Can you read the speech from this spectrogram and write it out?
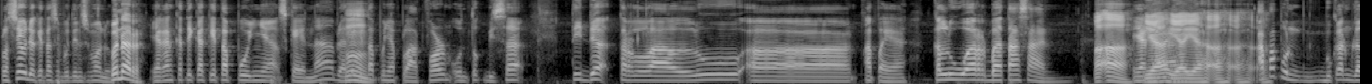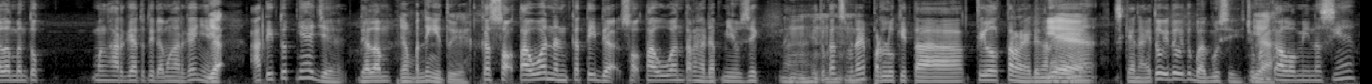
Plusnya udah kita sebutin semua dong. bener. Ya kan ketika kita punya skena berarti Hmm. kita punya platform untuk bisa tidak terlalu eh, apa ya keluar batasan. Ah, ah, Ya ya, kan? ya, ya, ah, ah, ah. Apa pun bukan dalam bentuk menghargai atau tidak menghargainya. Ya. Attitude-nya aja dalam Yang penting itu ya. kesoktahuan dan ketidaksoktahuan terhadap musik. Nah, Hmm, itu kan hmm, sebenarnya perlu kita filter ya dengan Yeah. adanya skena. Itu itu itu bagus sih. Cuman Yeah. kalau minusnya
